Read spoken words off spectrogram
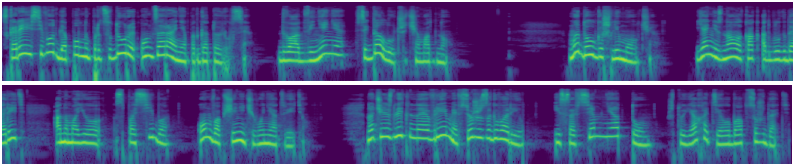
Скорее всего, для полной процедуры он заранее подготовился. Два обвинения всегда лучше, чем одно. Мы долго шли молча. Я не знала, как отблагодарить, а на мое «спасибо» он вообще ничего не ответил. Но через длительное время все же заговорил, и совсем не о том, что я хотела бы обсуждать.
